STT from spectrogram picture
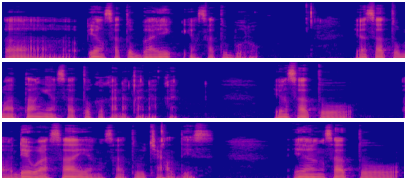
uh, yang satu baik, yang satu buruk. Yang satu matang, yang satu kekanak-kanakan. Yang satu uh, dewasa, yang satu childish. Yang satu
